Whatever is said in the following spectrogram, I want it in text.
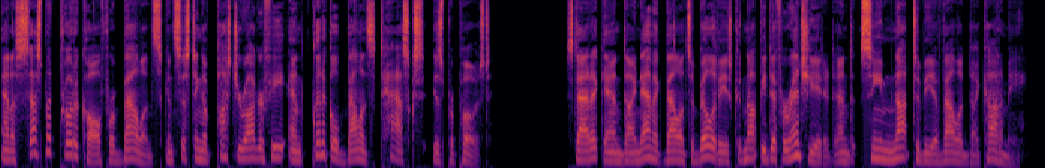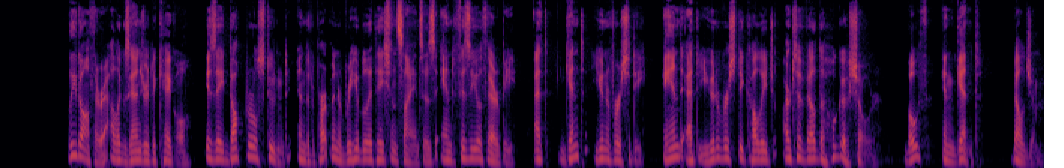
An assessment protocol for balance consisting of posturography and clinical balance tasks is proposed. Static and dynamic balance abilities could not be differentiated and seem not to be a valid dichotomy. Lead author Alexandra de Kegel is a doctoral student in the Department of Rehabilitation Sciences and Physiotherapy at Ghent University and at University College Artevelde Hogeschool, both in Ghent, Belgium.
